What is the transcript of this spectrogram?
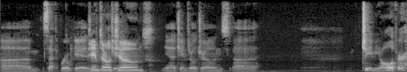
um, Seth Rogen, James Earl Jam- Jones. yeah, James Earl Jones, uh, Jamie Oliver.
